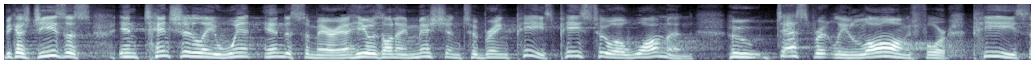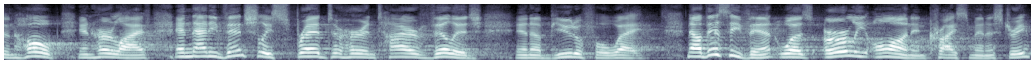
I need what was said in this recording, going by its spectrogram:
Because Jesus intentionally went into Samaria. He was on a mission to bring peace, peace to a woman who desperately longed for peace and hope in her life. And that eventually spread to her entire village in a beautiful way. Now, this event was early on in Christ's ministry.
